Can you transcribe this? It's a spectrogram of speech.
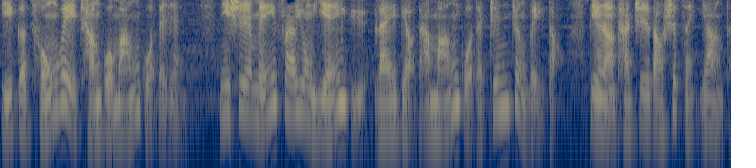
一个从未尝过芒果的人。你是没法用言语来表达芒果的真正味道，并让他知道是怎样的。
